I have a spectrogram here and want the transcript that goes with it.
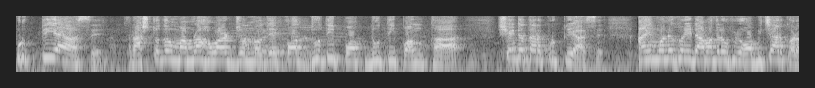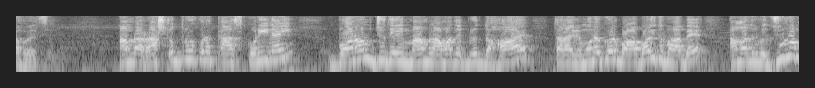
প্রক্রিয়া আছে। রাষ্ট্রদ্রোহ মামলা হওয়ার জন্য যে পদ্ধতি পদ্ধতি পন্থা, সেটা তার প্রক্রিয়া আছে। আমি মনে করি এটা আমাদের উপর অবিচার করা হয়েছে। আমরা রাষ্ট্রদ্রোহ কোনো কাজ করি নাই, বরং যদি এই মামলা আমাদের বিরুদ্ধে হয়, তাহলে আমি মনে করব অবৈধভাবে আমাদের উপর জুলুম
